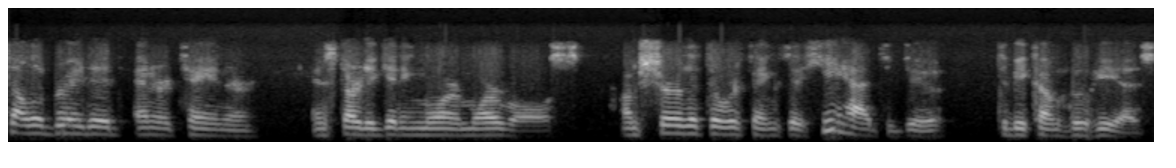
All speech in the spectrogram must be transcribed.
celebrated entertainer and started getting more and more roles, I'm sure that there were things that he had to do to become who he is.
